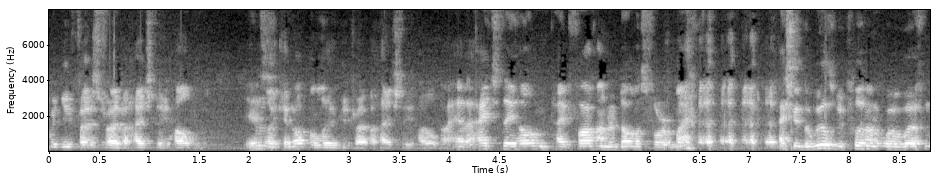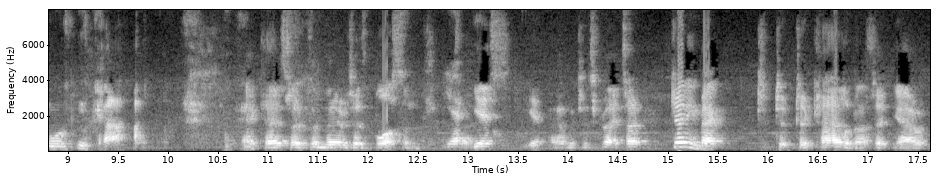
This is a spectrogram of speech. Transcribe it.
when you first drove a HD Holden. yes, I cannot believe you drove a HD Holden. I had a HD hole and paid five hundred dollars for it, mate. Actually, the wheels we put on it were worth more than the car. Okay, so from there it just blossomed. Yeah. Yes, yeah. uh, which is great. So getting back to, to, to Caleb, I said, you know,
